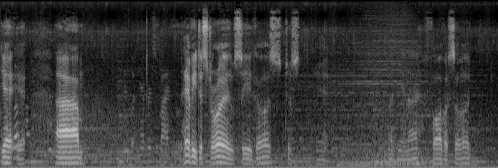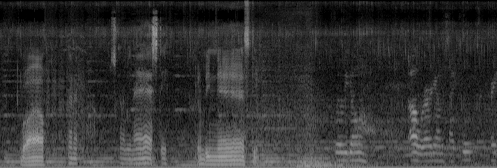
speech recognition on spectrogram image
Yeah, yeah. Um, But never survived. heavy destroyers here, guys. Just, Mikey and I, father sod. Wow. Gonna, it's gonna be nasty. Gonna be nasty. Where are we going? Oh, we're already on the side. Great.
